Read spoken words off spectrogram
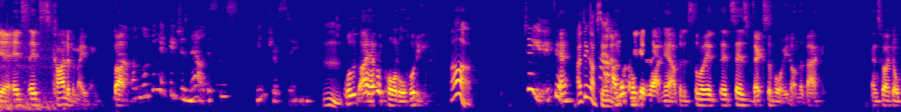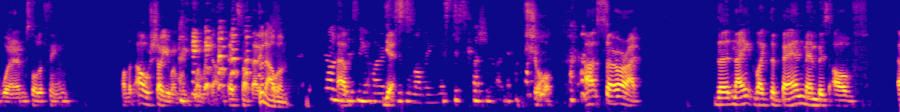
Yeah, it's it's kind of amazing. But yeah, I'm looking at pictures now. This is interesting. Mm. well, I have a portal hoodie. Ah, Do you? Yeah, I think I've seen it. I'm not going to get it out now, but it's the way it, it says Vexovoid on the back, and it's like a worm sort of thing. On the, I'll show you when we when we're done. It's not that Good important. album. Everyone Um, listening at home yes. is just loving this discussion right now. Sure. Uh, so, all right. The name, like the band members of uh,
